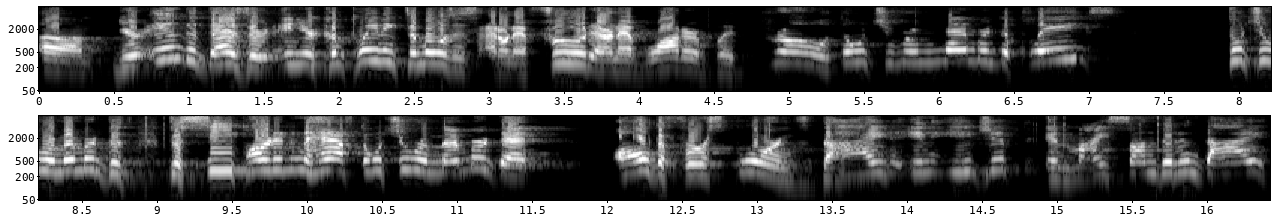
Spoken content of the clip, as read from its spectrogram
um, you're in the desert and you're complaining to Moses, I don't have food, I don't have water, but bro, don't you remember the plagues? Don't you remember the, the sea parted in half? Don't you remember that all the firstborns died in Egypt and my son didn't die?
